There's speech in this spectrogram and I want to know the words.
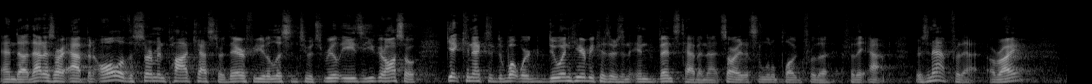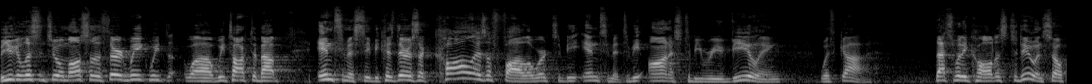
and uh, that is our app. And all of the sermon podcasts are there for you to listen to. It's real easy. You can also get connected to what we're doing here because there's an events tab in that. Sorry, that's a little plug for the, for the app. There's an app for that, all right? But you can listen to them also. The third week, we, uh, we talked about intimacy because there is a call as a follower to be intimate, to be honest, to be revealing with God. That's what he called us to do. And so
